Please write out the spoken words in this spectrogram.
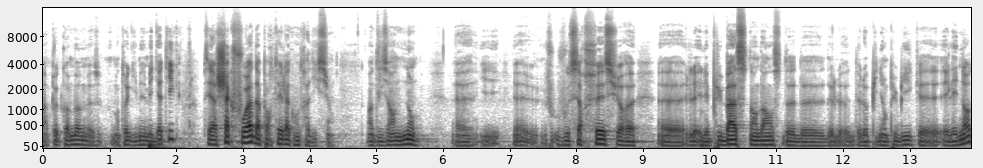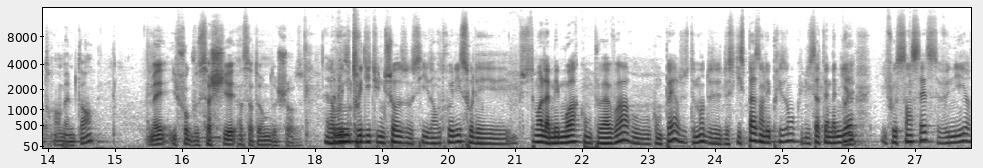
un peu comme homme, entre guillemets, médiatique, c'est à chaque fois d'apporter la contradiction, en disant non. Euh, euh, vous, surfez sur euh, les, plus basses tendances de, l'opinion publique et, les nôtres en même temps, mais il faut que vous sachiez un certain nombre de choses. Alors vous, vous, dites une chose aussi dans votre livre sur les, justement la mémoire qu'on peut avoir ou qu'on perd justement de, ce qui se passe dans les prisons, que d'une certaine manière, il faut sans cesse venir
